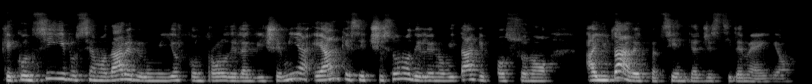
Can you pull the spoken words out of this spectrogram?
che consigli possiamo dare per un miglior controllo della glicemia e anche se ci sono delle novità che possono aiutare il paziente a gestire meglio?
